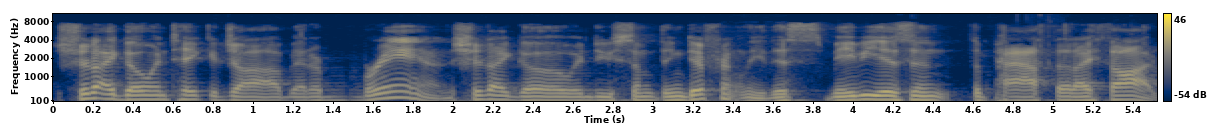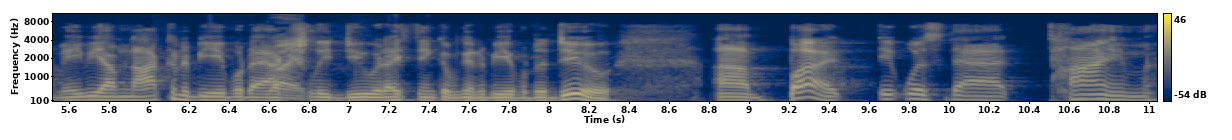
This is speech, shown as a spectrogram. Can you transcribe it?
should i go and take a job at a brand? Should i go and do something differently? This maybe isn't the path that i thought. Maybe i'm not going to be able to Right. actually do what i think i'm going to be able to do. Um, but it was that time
